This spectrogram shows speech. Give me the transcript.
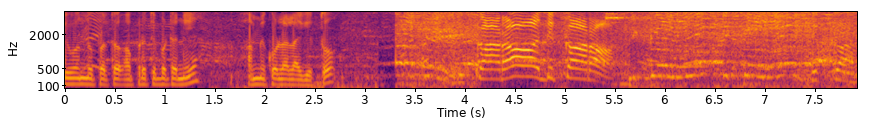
ಈ ಒಂದು ಪ್ರತ ಪ್ರತಿಭಟನೆ ಹಮ್ಮಿಕೊಳ್ಳಲಾಗಿತ್ತು. ಧಿಕ್ಕಾರ ಧಿಕ್ಕಾರ. ಧಿಕ್ಕಾರ.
